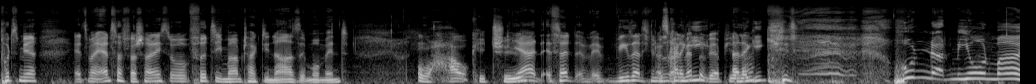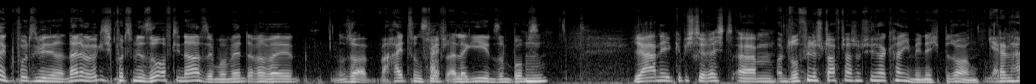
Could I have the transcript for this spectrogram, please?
putze mir jetzt mal ernsthaft wahrscheinlich so 40 Mal am Tag die Nase im Moment. Oh, wow, okay, chill. Ja, ist halt, äh, wie gesagt, ich bin Das so Allergie, Wettbewerb hier, ne? Allergiekind. 100 Millionen Mal putze ich mir die Nase. Nein, aber wirklich, ich putze mir so auf die Nase im Moment, einfach weil so Heizungsluft, Allergie und so ein Bums. Mhm. Ja, nee, gebe ich dir recht. Ähm, Und so viele Stofftaschentücher kann ich mir nicht besorgen. ja, dann,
